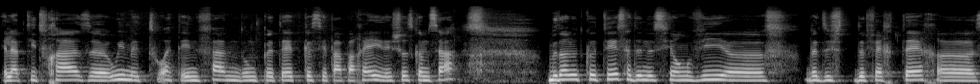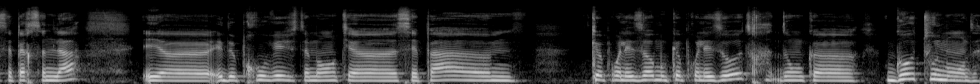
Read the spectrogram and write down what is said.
il y a la petite phrase euh, Oui, mais toi, tu es une femme, donc peut-être que c'est pas pareil, des choses comme ça. Mais d'un autre côté, ça donne aussi envie euh, bah, de, de, faire taire euh, ces personnes-là et, euh, et, de prouver justement que c'est pas euh, que pour les hommes ou que pour les autres. Donc, euh, go tout le monde.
